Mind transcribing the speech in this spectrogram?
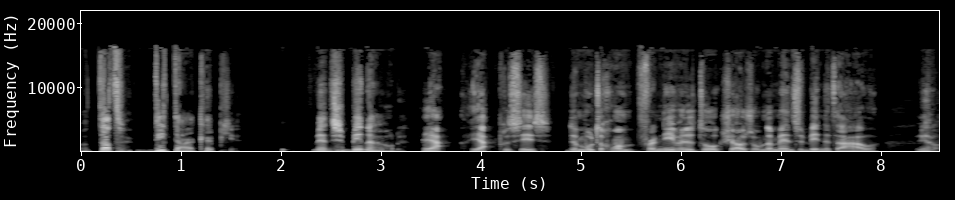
Want dat, die taak heb je. Mensen binnenhouden. Ja, ja, precies. Er moeten gewoon vernieuwende talkshows om de mensen binnen te houden. Ja.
